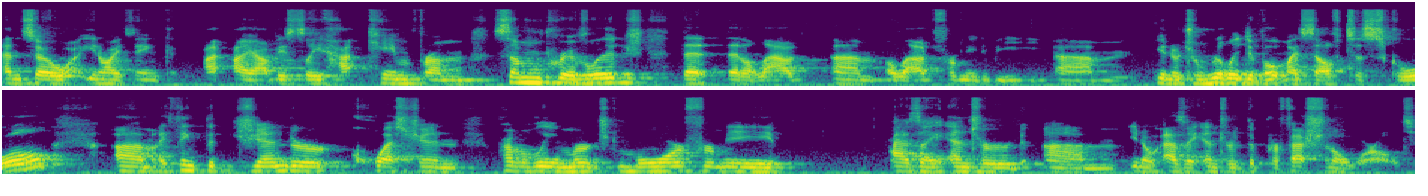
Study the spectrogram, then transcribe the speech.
And so, you know, I think I, I obviously ha- came from some privilege that that allowed um, allowed for me to be, um, you know, to really devote myself to school. Um, I think the gender question probably emerged more for me as I entered, um, you know, as I entered the professional world.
